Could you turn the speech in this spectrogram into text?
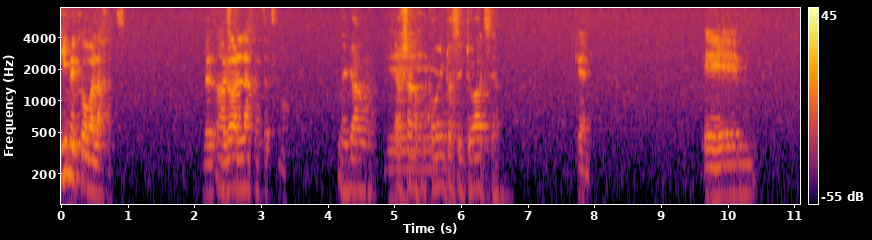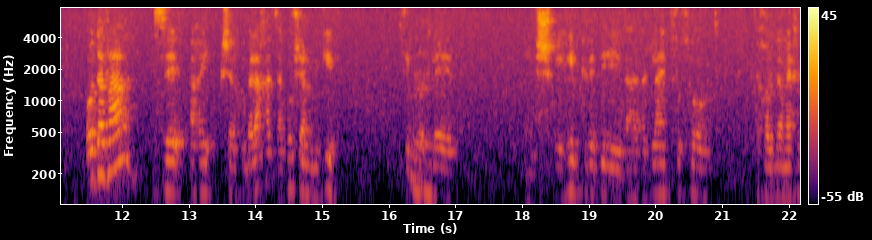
היא מקור הלחץ. ולא הלחץ עצמו. לגמרי, איך שאנחנו קוראים את הסיטואציה. כן. אמ, עוד דבר, זה הרי כשאנחנו בלחץ, הגוף שלנו מגיב. דפיקות mm-hmm. לב, שרירים כבדים, הרגליים תפוסות, אתה יכול גם ללכת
